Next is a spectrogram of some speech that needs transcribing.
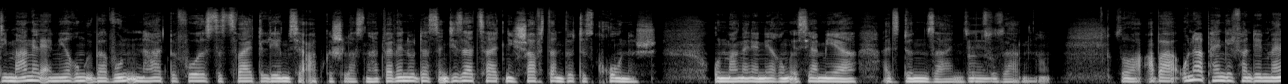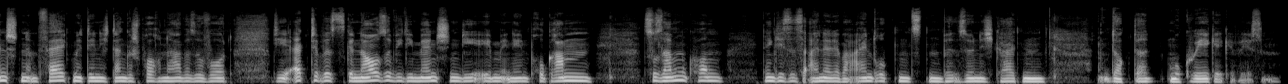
die Mangelernährung überwunden hat, bevor es das zweite Lebensjahr abgeschlossen hat. Weil wenn du das in dieser Zeit nicht schaffst, dann wird es chronisch. Und Mangelernährung ist ja mehr als dünn sein, mhm. sozusagen. Mhm. So, aber unabhängig von den Menschen im Feld, mit denen ich dann gesprochen habe, sofort die Activists genauso wie die Menschen, die eben in den Programmen zusammenkommen, denke ich, ist es eine der beeindruckendsten Persönlichkeiten Dr. Mukwege gewesen.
